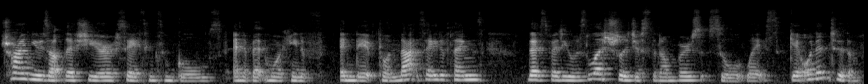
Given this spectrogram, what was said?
try and use up this year, setting some goals and a bit more kind of in-depth on that side of things. This video is literally just the numbers, so let's get on into them.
